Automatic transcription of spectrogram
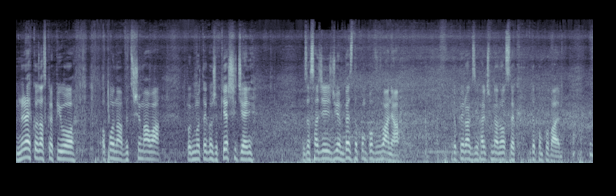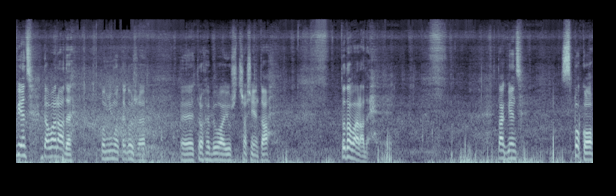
Mleko zasklepiło, opona wytrzymała, pomimo tego, że pierwszy dzień w zasadzie jeździłem bez dopompowywania. Dopiero jak zjechaliśmy na nocleg, dopompowałem. Więc dała radę, pomimo tego, że e, trochę była już trzaśnięta, to dała radę. Tak więc spoko,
